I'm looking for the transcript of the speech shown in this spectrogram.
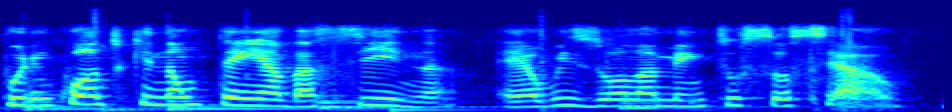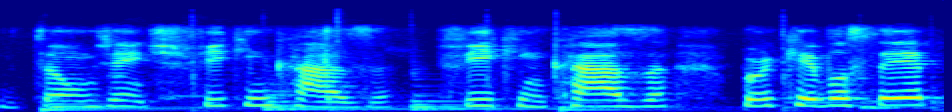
por enquanto que não tem a vacina, é o isolamento social. Então, gente, fique em casa. Fique em casa, porque você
